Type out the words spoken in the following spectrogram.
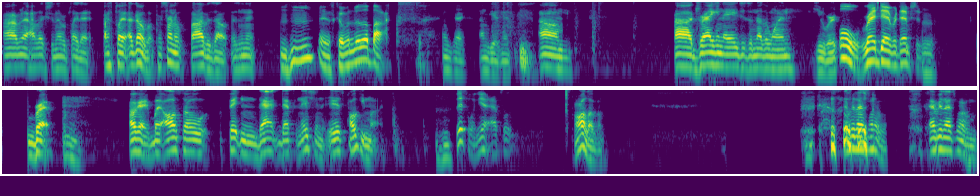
I've, I've actually never played that. I play I know, but Persona 5 is out, isn't it? Mm-hmm. And it's coming to the box. Okay, I'm getting it. Um, uh, Dragon Age is another one. Hubert, Oh, Red Dead Redemption. Brett. Okay, but also fitting that definition is Pokemon. This one, yeah, absolutely. All of them. Every last one of them. Every last one of them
